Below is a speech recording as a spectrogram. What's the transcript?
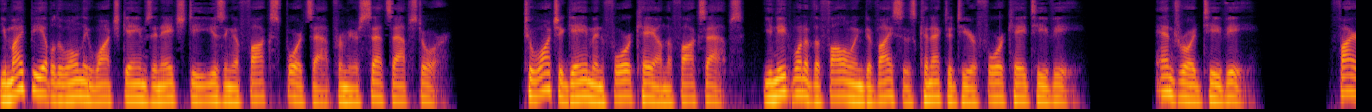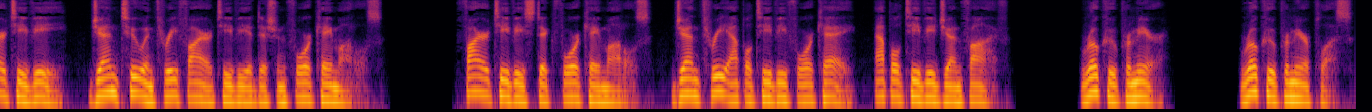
You might be able to only watch games in HD using a Fox Sports app from your set's app store. To watch a game in 4K on the Fox apps, you need one of the following devices connected to your 4K TV Android TV, Fire TV, Gen 2 and 3 Fire TV Edition 4K models. Fire TV Stick 4K models, Gen 3 Apple TV 4K, Apple TV Gen 5. Roku Premiere. Roku Premiere Plus.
